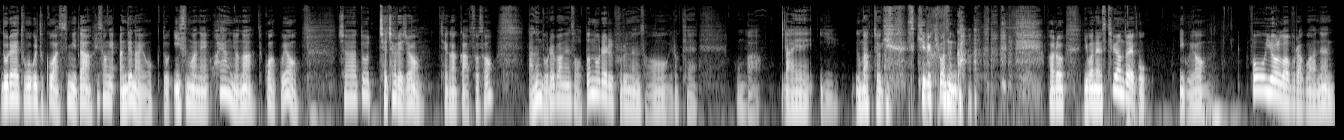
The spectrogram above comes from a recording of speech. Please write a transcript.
노래 두 곡을 듣고 왔습니다. 휘성의 안 되나요? 또 이승환의 화양연화 듣고 왔고요. 자, 또 제 차례죠. 제가 아까 앞서서 나는 노래방에서 어떤 노래를 부르면서 이렇게 뭔가 나의 이 음악적인 스킬을 키웠는가. 바로 이번엔 스티비 원더의 곡이고요. For Your Love라고 하는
